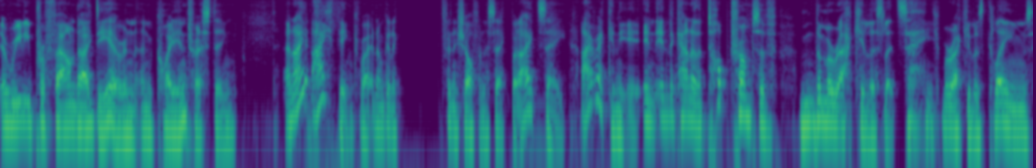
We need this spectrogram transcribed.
a really profound idea and, and quite interesting. And I, I think, right, and I'm going to finish off in a sec, but I'd say I reckon in in the kind of the top trumps of the miraculous, let's say miraculous claims,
